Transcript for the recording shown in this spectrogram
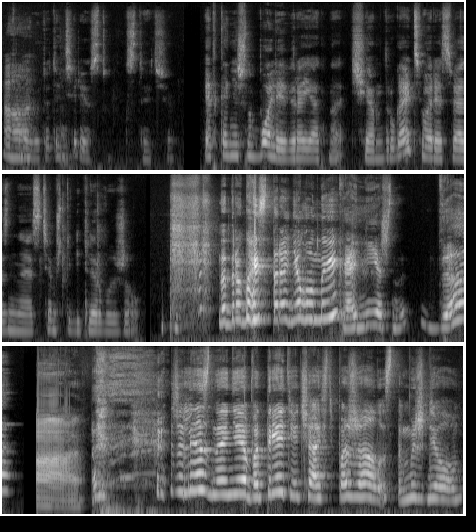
Ага. А, вот это интересно, кстати. Это, конечно, более вероятно, чем другая теория, связанная с тем, что Гитлер выжил. На другой стороне Луны? Конечно, да. А. Железное небо, третья часть, пожалуйста, мы ждем.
